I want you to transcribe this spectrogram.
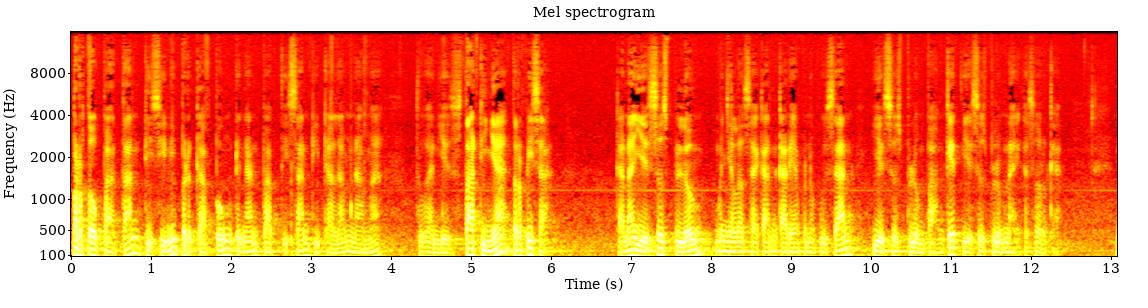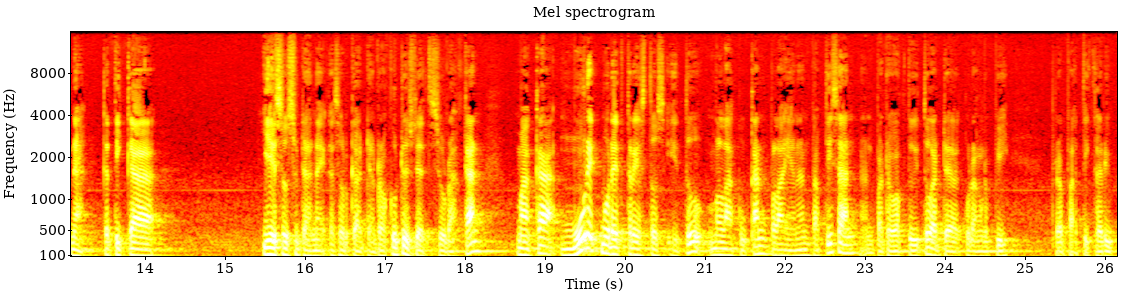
pertobatan di sini bergabung dengan baptisan di dalam nama Tuhan Yesus. Tadinya terpisah. Karena Yesus belum menyelesaikan karya penebusan, Yesus belum bangkit, Yesus belum naik ke surga. Nah, ketika Yesus sudah naik ke surga dan Roh Kudus sudah disurahkan, maka murid-murid Kristus itu melakukan pelayanan baptisan dan pada waktu itu ada kurang lebih berapa 3000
